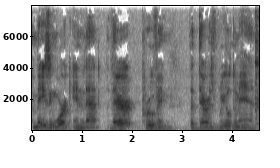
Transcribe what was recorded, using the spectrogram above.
amazing work in that they're proving that there is real demand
